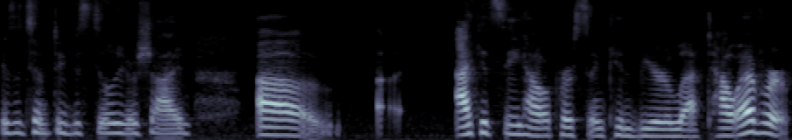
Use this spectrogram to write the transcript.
is attempting to steal your shine um, i could see how a person can veer left however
